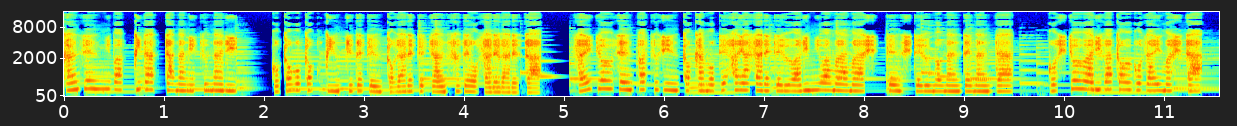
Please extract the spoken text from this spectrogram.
完全に抜皮だったな三成。ことごとくピンチで点取られてチャンスで押されられた。最強先発陣とかも手早されてる割にはまあまあ失点してるのなんでなんだ。ご視聴ありがとうございました。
